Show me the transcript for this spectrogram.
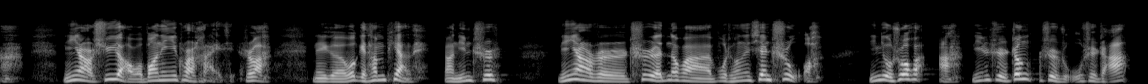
啊！您要是需要，我帮您一块害去，是吧？那个我给他们骗来，让您吃。您要是吃人的话，不成，先吃我。您就说话啊！您是蒸是煮是炸，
